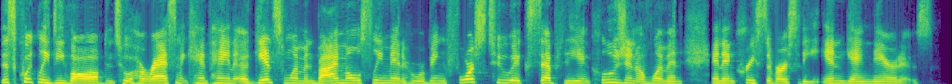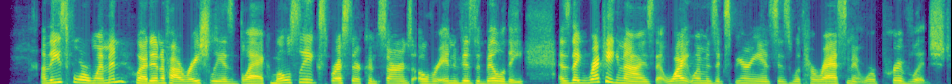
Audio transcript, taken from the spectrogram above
This quickly devolved into a harassment campaign against women by mostly men who were being forced to accept the inclusion of women and increased diversity in game narratives. Now, these four women who identify racially as Black mostly express their concerns over invisibility as they recognize that white women's experiences with harassment were privileged.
